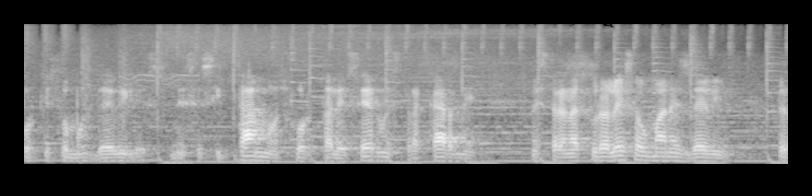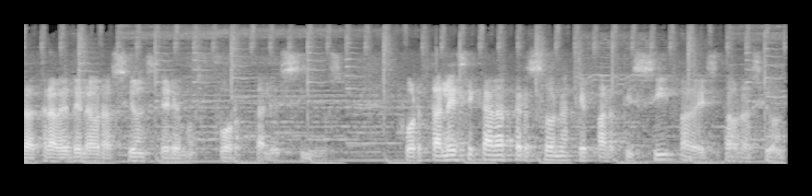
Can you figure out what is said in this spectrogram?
porque somos débiles, necesitamos fortalecer nuestra carne, nuestra naturaleza humana es débil, pero a través de la oración seremos fortalecidos. Fortalece cada persona que participa de esta oración.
